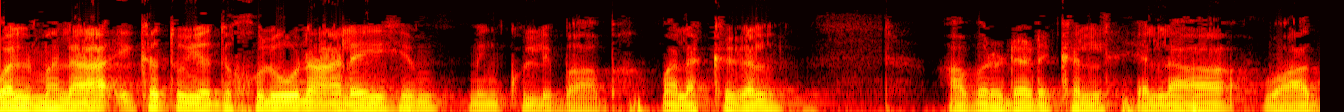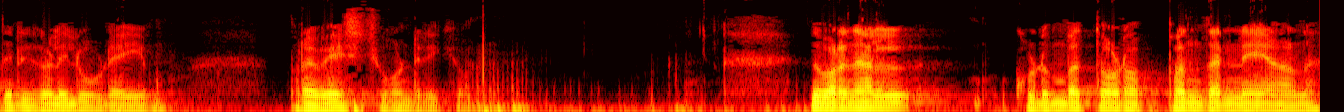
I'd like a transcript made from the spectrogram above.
വൽ മലായിക്കത്തു യദ്ഖുലൂന അലൈഹിം മിൻ കുല്ലി ബാബ്. മലക്കുകൾ അവരുടെ അടുക്കൽ എല്ലാ വാതിലുകളിലൂടെയും പ്രവേശിച്ചുകൊണ്ടിരിക്കും എന്ന് പറഞ്ഞാൽ കുടുംബത്തോടൊപ്പം തന്നെയാണ്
